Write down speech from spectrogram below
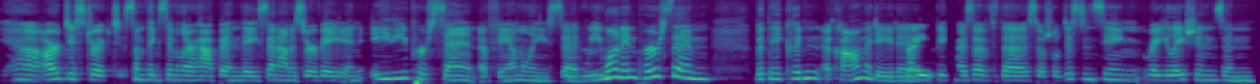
Yeah, our district, something similar happened. They sent out a survey, and 80% of families said, mm-hmm. We want in person, but they couldn't accommodate it right. because of the social distancing regulations and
